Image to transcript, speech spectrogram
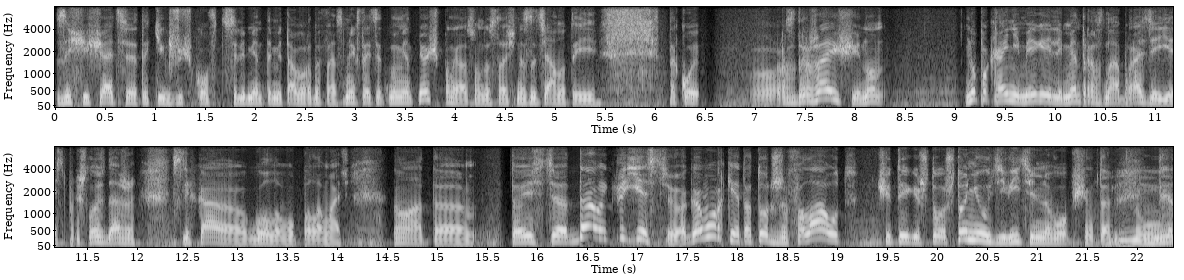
защищать э, таких жучков с элементами Tower Defense. Мне, кстати, этот момент не очень понравился, он достаточно затянутый и такой э, раздражающий, но ну, по крайней мере, элемент разнообразия есть. Пришлось даже слегка э, голову поломать. Вот, э, то есть, э, да, есть оговорки. Это тот же Fallout 4, что, что неудивительно, в общем-то. Ну, Для...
